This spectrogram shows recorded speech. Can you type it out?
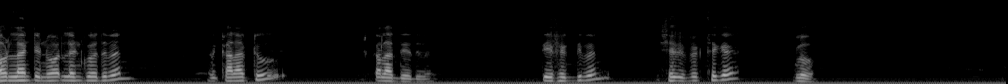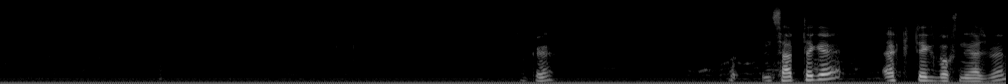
আউটলাইনটি নো আউটলাইন করে দেবেন কালার টু কালার দিয়ে দেবেন। একটি ইফেক্ট দিবেন শেপ ইফেক্ট থেকে গ্লো ওকে ইনসার্ট থেকে একটা টেক্সট বক্স নিয়ে আসবেন।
